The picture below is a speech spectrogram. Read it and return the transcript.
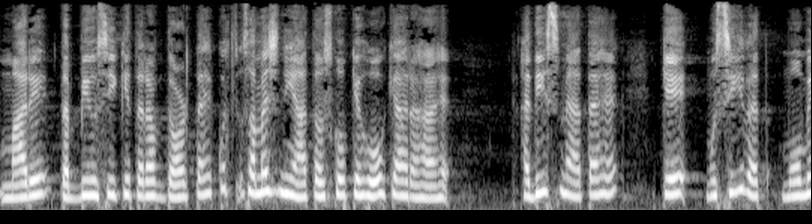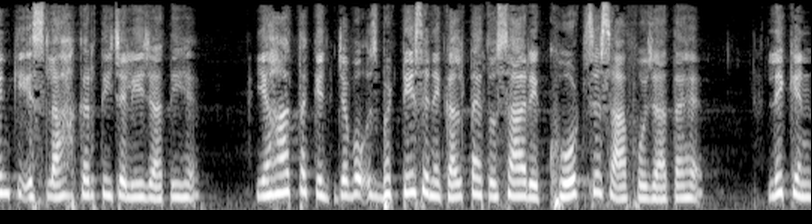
مارے تب بھی اسی کی طرف دوڑتا ہے۔ کچھ سمجھ نہیں آتا اس کو کہ ہو کیا رہا ہے۔ حدیث میں آتا ہے کہ مصیبت مومن کی اصلاح کرتی چلی جاتی ہے۔ یہاں تک کہ جب وہ اس بھٹی سے نکلتا ہے تو سارے کھوٹ سے صاف ہو جاتا ہے۔ لیکن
